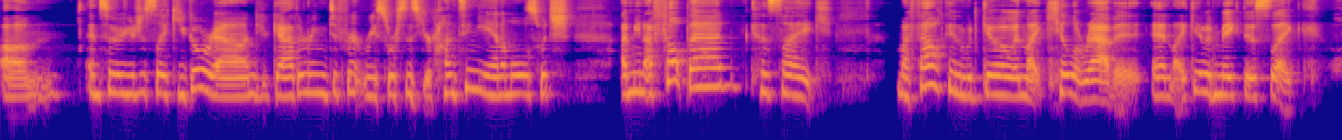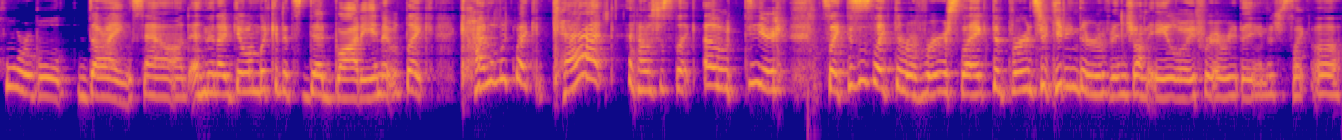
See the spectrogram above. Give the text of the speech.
Um, and so you're just like, you go around, you're gathering different resources, you're hunting animals, which, I mean, I felt bad because, like, my falcon would go and like kill a rabbit and like it would make this like horrible dying sound and then I'd go and look at its dead body and it would like kind of look like a cat and I was just like oh dear. It's like this is like the reverse like the birds are getting their revenge on Aloy for everything and it's just like oh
